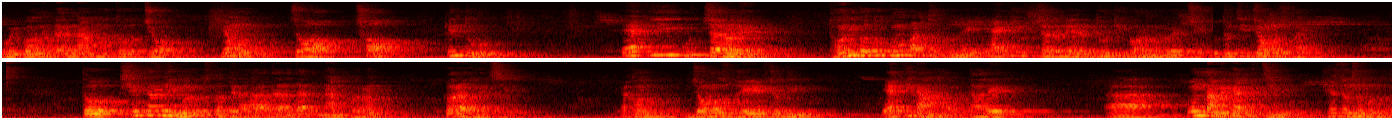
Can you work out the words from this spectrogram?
ওই বর্ণটার নাম হতো জ। যেমন চ, ছ। কিন্তু একই উচ্চারণের ধ্বনিগত কোনো পার্থক্য নেই, একই উচ্চারণের দুটি বর্ণ রয়েছে। দুটি যমজ ভাই। তো সে কারণেই মূলত তাদের আলাদা আলাদা নামকরণ করা হয়েছে। এখন যমজ ভাইয়ের যদি একই নাম হয়, তাহলে কোন নামে কাকে চিনব? সেজন্য মূলত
